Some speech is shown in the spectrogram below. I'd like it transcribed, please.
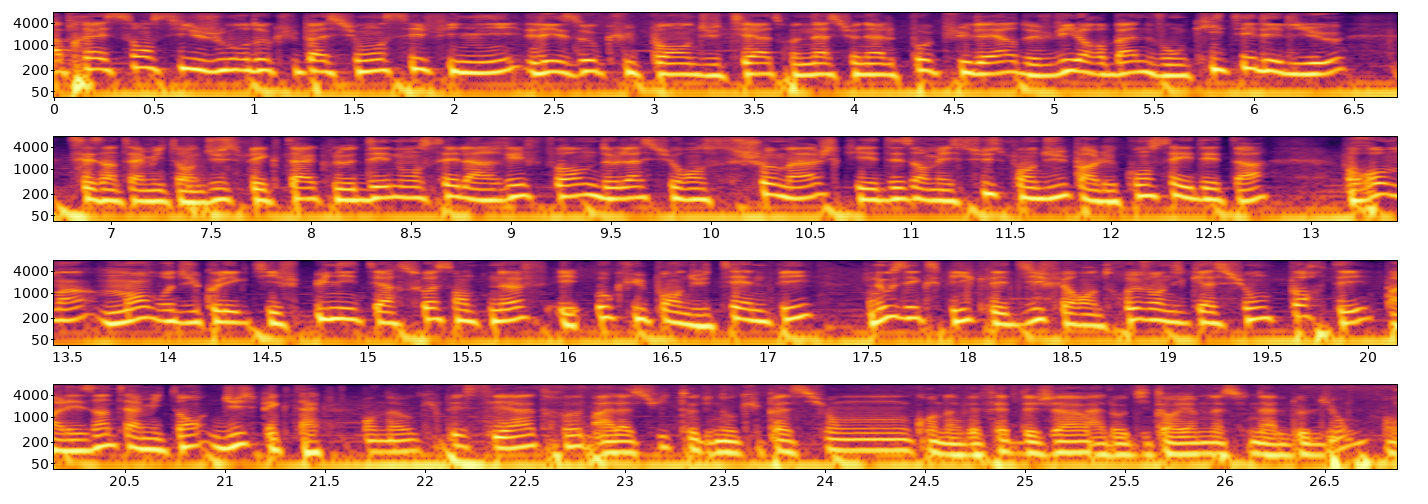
Après 106 jours d'occupation, c'est fini. Les occupants du Théâtre national populaire de Villeurbanne vont quitter les lieux. Ces intermittents du spectacle dénonçaient la réforme de l'assurance chômage qui est désormais suspendue par le Conseil d'État. Romain, membre du collectif Unitaire 69 et occupant du TNP, nous explique les différentes revendications portées par les intermittents du spectacle. On a occupé ce théâtre à la suite d'une occupation qu'on avait faite déjà à l'Auditorium national de Lyon au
